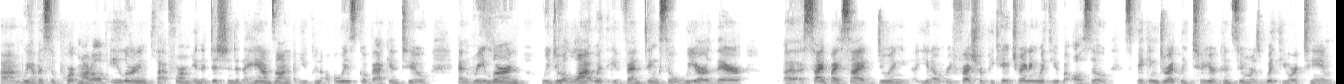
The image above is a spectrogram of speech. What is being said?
um, we have a support model of e-learning platform in addition to the hands-on that you can always go back into and relearn. We do a lot with eventing so we are there uh, side by side doing you know refresher pk training with you but also speaking directly to your consumers with your team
